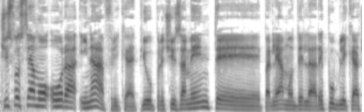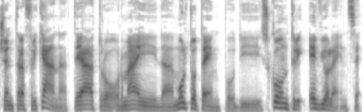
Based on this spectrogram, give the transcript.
Ci spostiamo ora in Africa e più precisamente parliamo della Repubblica Centrafricana, teatro ormai da molto tempo di scontri e violenze.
